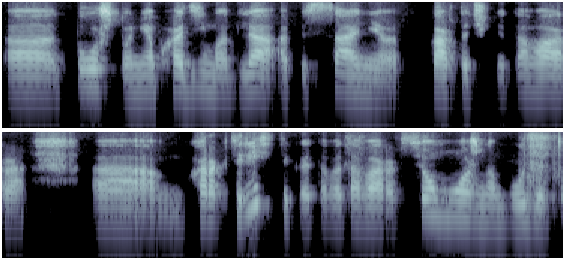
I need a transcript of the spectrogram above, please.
то, что необходимо для описания карточки товара, характеристик этого товара, все можно будет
